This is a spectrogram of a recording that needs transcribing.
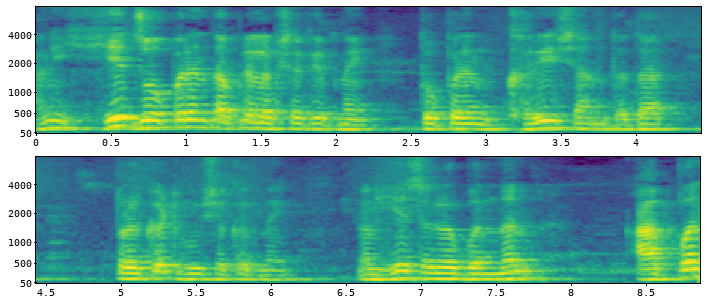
आणि हे जोपर्यंत आपल्या लक्षात येत नाही तोपर्यंत खरी शांतता प्रकट होऊ शकत नाही. आणि हे सगळं बंधन आपण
